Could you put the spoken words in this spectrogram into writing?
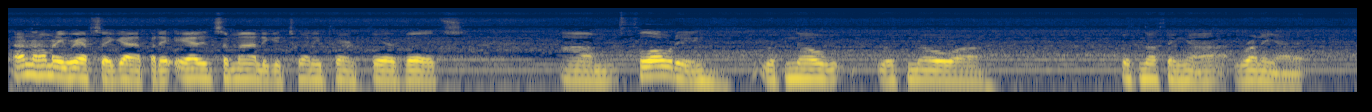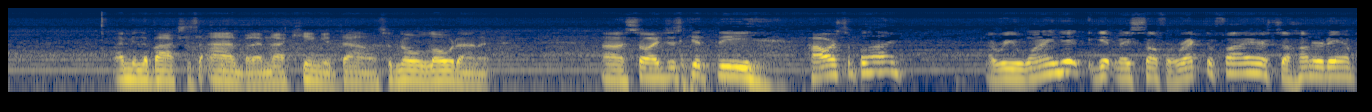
I don't know how many wraps I got, but I added some on to get 20.4 volts. Um, floating with no, with no, uh, with nothing uh, running on it. I mean, the box is on, but I'm not keying it down, so no load on it. Uh, so I just get the power supply, I rewind it, get myself a rectifier. It's a 100 amp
